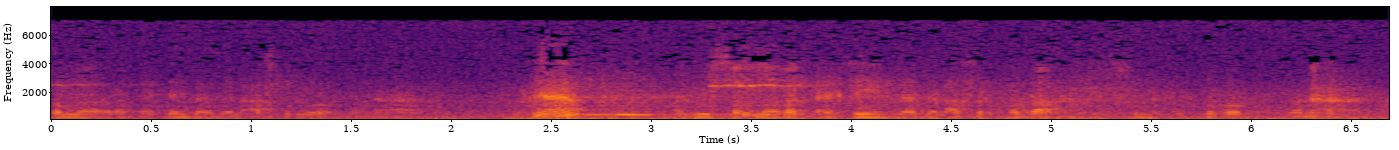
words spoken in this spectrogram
صلى ركعتين بعد العصر نعم. صلى ركعتين بعد العصر قضاء سنة الظهر. ونهى عنه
